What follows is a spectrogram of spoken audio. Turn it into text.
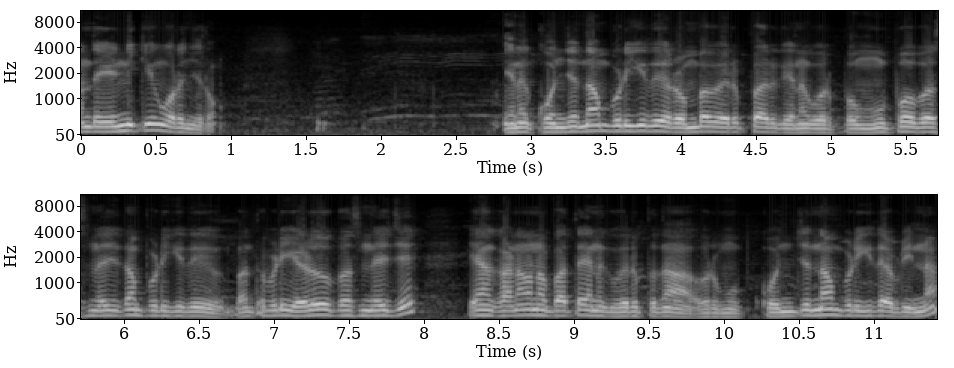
அந்த எண்ணிக்கையும் குறைஞ்சிரும். எனக்கு கொஞ்சம் தான் பிடிக்குது. ரொம்ப வெறுப்பாக இருக்குது எனக்கு ஒரு இப்போ முப்பது பர்சன்டேஜ் தான் பிடிக்குது. மற்றபடி எழுபது பர்சன்டேஜ் என் கணவனை பார்த்தா எனக்கு வெறுப்பு தான். ஒரு முப் கொஞ்சம் தான் பிடிக்குது அப்படின்னா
